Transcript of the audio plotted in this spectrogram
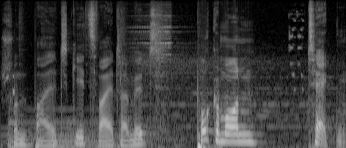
Schon bald geht's weiter mit Pokémon Tekken.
